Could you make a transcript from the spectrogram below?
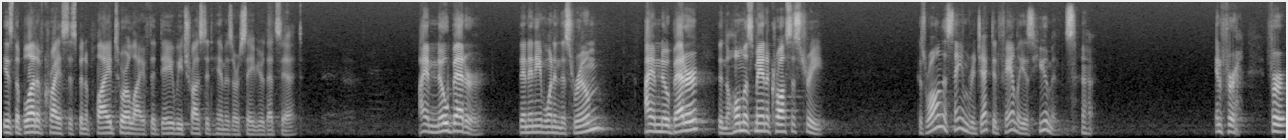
is the blood of Christ that's been applied to our life the day we trusted Him as our Savior. That's it. I am no better than anyone in this room. I am no better than the homeless man across the street. Because we're all in the same rejected family as humans. and for, for,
